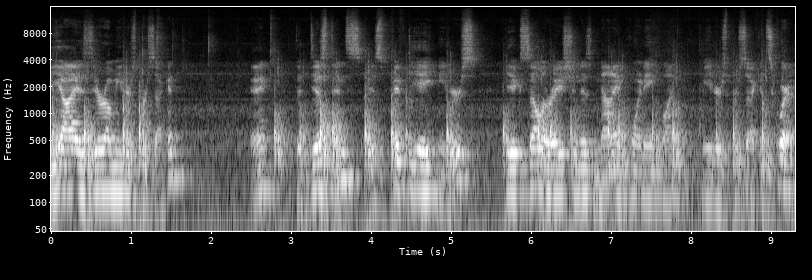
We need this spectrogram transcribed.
VI is zero meters per second, okay? The distance is fifty-eight meters. The acceleration is nine point eight one meters per second squared.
